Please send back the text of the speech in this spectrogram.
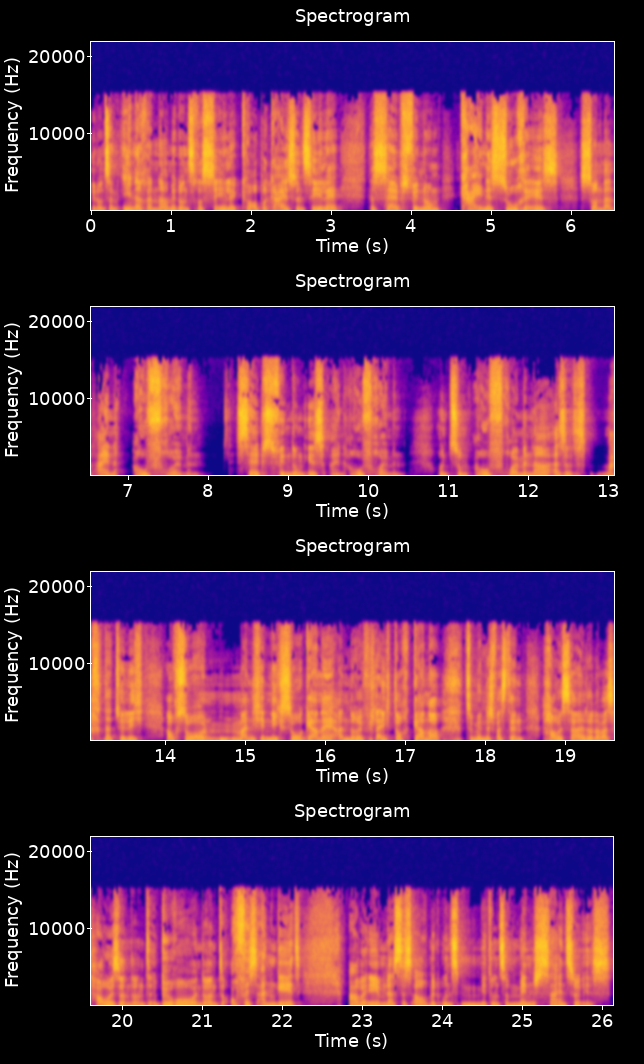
mit unserem Inneren, ne? mit unserer Seele, Körper, Geist und Seele, dass Selbstfindung keine Suche ist, sondern ein Aufräumen. Selbstfindung ist ein Aufräumen. Und zum Aufräumen, na, also das macht natürlich auch so manche nicht so gerne, andere vielleicht doch gerne, zumindest was den Haushalt oder was Haus und, und Büro und, und Office angeht. Aber eben, dass das auch mit uns, mit unserem Menschsein so ist.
